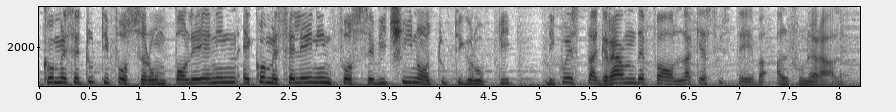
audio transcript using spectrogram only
come se tutti fossero un po' Lenin e come se Lenin fosse vicino a tutti i gruppi di questa grande folla che assisteva al funerale.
